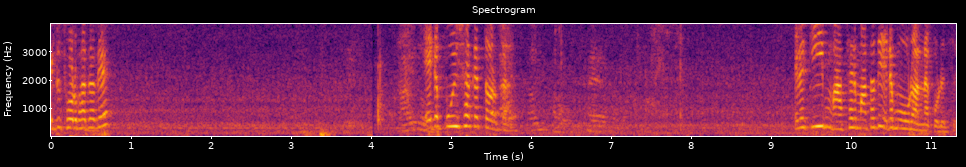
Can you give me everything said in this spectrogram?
একটু থোর ভাজা দে। এটা পুঁই শাকের তরকারি। এটা কি মাছের মাথা দিয়ে? এটা মৌ রান্না করেছে।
